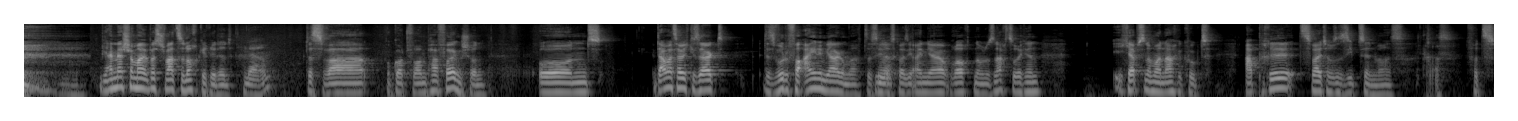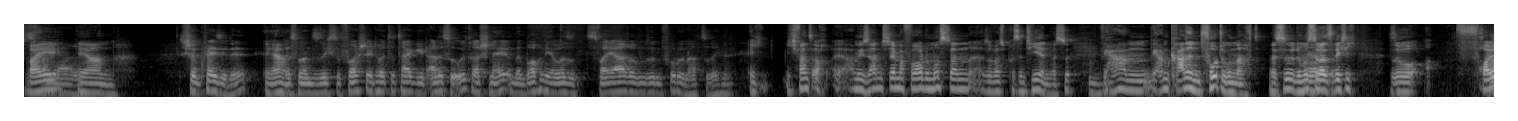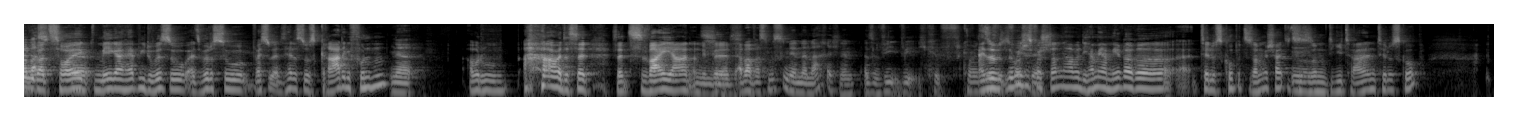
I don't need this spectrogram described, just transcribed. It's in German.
Wir haben ja schon mal über das schwarze Loch geredet. Ja. Das war, oh Gott, vor ein paar Folgen schon. Und damals habe ich gesagt, das wurde vor einem Jahr gemacht, dass sie Ja. das quasi ein Jahr brauchten, um das nachzurechnen. Ich habe es nochmal nachgeguckt. April 2017 war es. Krass. Vor zwei, Zwei Jahre. Jahren. Schon crazy, ne? Ja. Dass man sich so vorstellt, heutzutage geht alles so ultra schnell und dann brauchen die aber so zwei Jahre, um so ein Foto nachzurechnen. Ich, ich fand es auch äh, amüsant. Stell dir mal vor, du musst dann äh, sowas präsentieren, weißt du? Wir haben, wir haben gerade ein Foto gemacht, weißt du? Du musst Ja. sowas richtig so voll was- überzeugt, mega happy. Du bist so, als würdest du, weißt du, als hättest du es gerade gefunden, Ja. Aber du arbeitest seit, seit zwei Jahren an dem Bild. Aber was musst du denn danach rechnen? Also wie, wie, ich kann mir das Also, so wie ich es verstanden habe, die haben ja mehrere äh, Teleskope zusammengeschaltet Mhm. zu so einem digitalen Teleskop.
